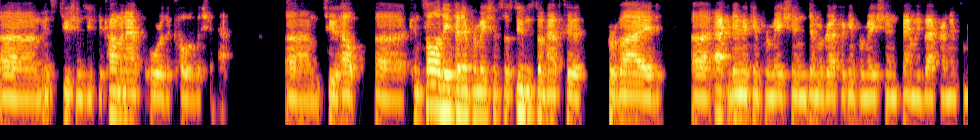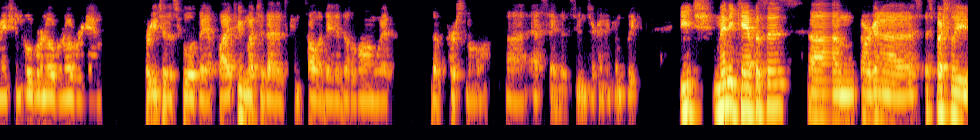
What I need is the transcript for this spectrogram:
um, institutions use the Common App or the Coalition App um, to help uh, consolidate that information so students don't have to provide uh, academic information, demographic information, family background information over and over and over again for each of the schools they apply to. Much of that is consolidated along with the personal uh, essay that students are going to complete each many campuses um, are going to, especially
